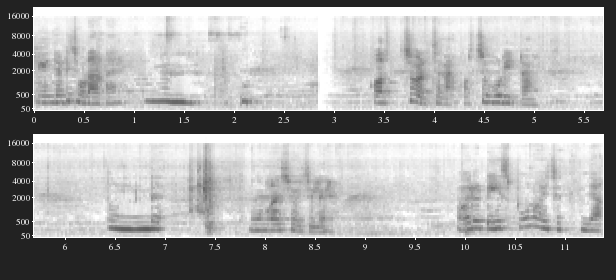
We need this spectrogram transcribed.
ചീഞ്ചട്ടി ചൂടാകട്ടെ. കുറച്ച് വെളിച്ചെണ്ണ കുറച്ചും കൂടി ഇട്ടാ. തുണ്ട്. മൂന്ന് പ്രാവശ്യം ഒഴിച്ചില്ലേ? ഒരു ടീസ്പൂൺ ഒഴിച്ചിട്ടില്ല.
